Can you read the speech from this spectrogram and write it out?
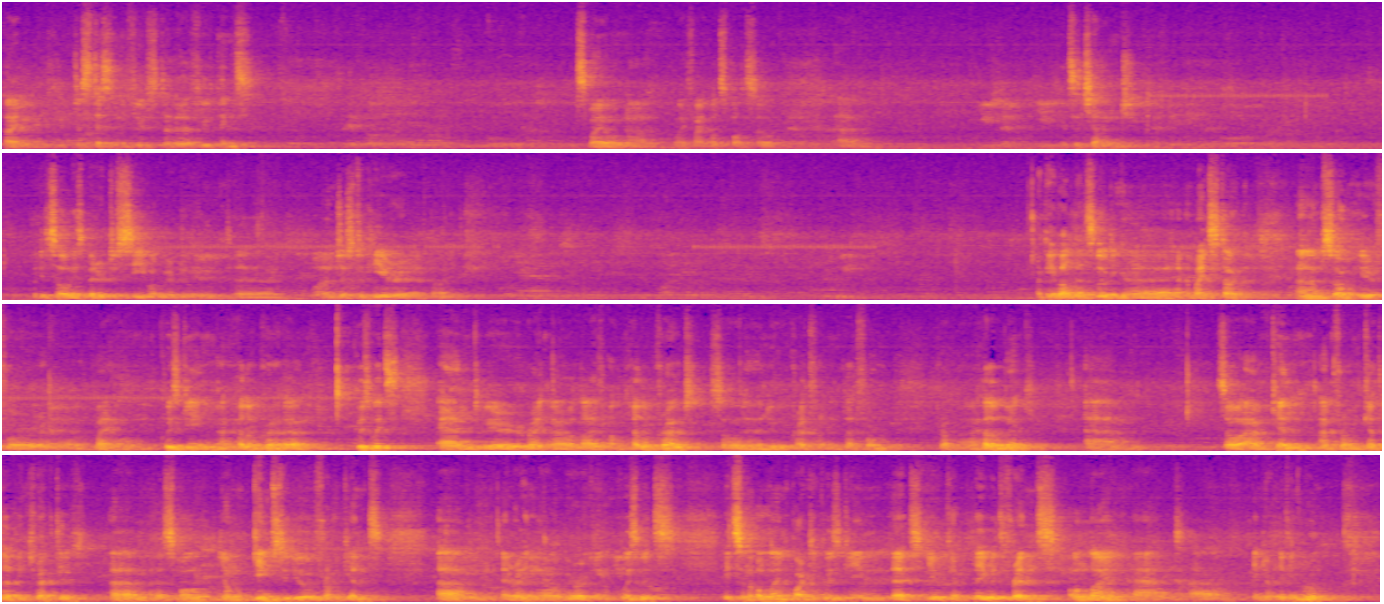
Hi. Just testing a few, few things. It's my own uh, Wi-Fi hotspot, so um, it's a challenge. But it's always better to see what we're doing uh, than just to hear about it. Okay, well that's loading. Uh, I might start. Um, so I'm here for uh, my own quiz game, uh, Hello uh, QuizWitz, and we're right now live on Hello Crowd, so the new crowdfunding platform from uh, Hello Bank. Um, so I'm Ken, I'm from CatLab Interactive, um, a small young game studio from Ghent, um, and right now we're working on QuizWitz. It's an online party quiz game that you can play with friends online and um, in your living room.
